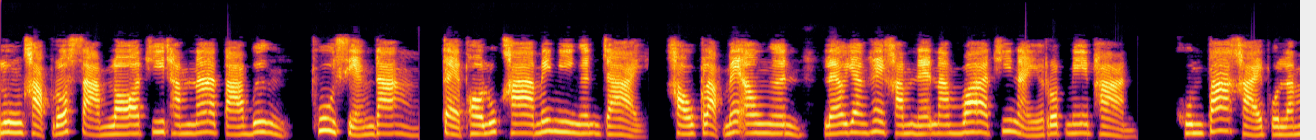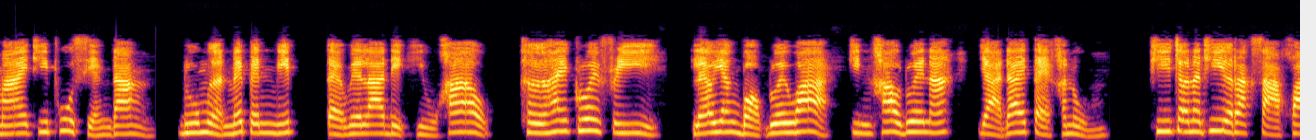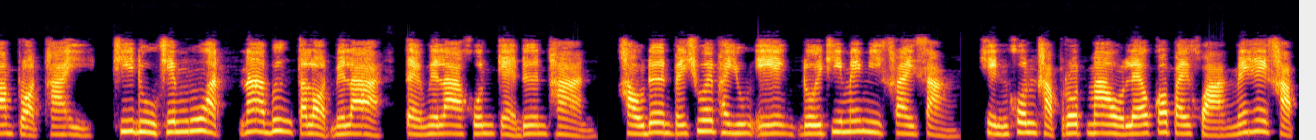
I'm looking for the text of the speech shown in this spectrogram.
ลุงขับรถสามล้อที่ทำหน้าตาบึ้ง พูดเสียงดัง แต่พอลูกค้าไม่มีเงินจ่าย เขากลับไม่เอาเงิน แล้วยังให้คำแนะนำว่าที่ไหนรถเมล์ผ่าน คุณป้าขายผลไม้ที่พูดเสียงดัง ดูเหมือนไม่เป็นมิตร แต่เวลาเด็กหิวข้าว เธอให้กล้วยฟรี แล้วยังบอกด้วยว่า กินข้าวด้วยนะ อย่าได้แต่ขนม พี่เจ้าหน้าที่รักษาความปลอดภัย ที่ดูเข้มงวด หน้าบึ้งตลอดเวลา แต่เวลาคนแก่เดินผ่าน เขาเดินไปช่วยพยุงเอง โดยที่ไม่มีใครสั่ง เห็นคนขับรถเมาแล้วก็ไปขวางไม่ให้ขับ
